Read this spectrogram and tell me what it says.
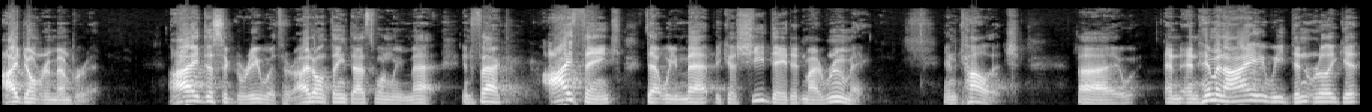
I don't remember it. I disagree with her. I don't think that's when we met. In fact, I think that we met because she dated my roommate in college. Uh, and, and him and I, we didn't really get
